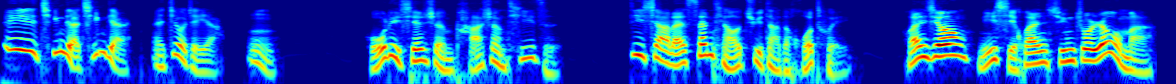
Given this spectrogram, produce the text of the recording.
哎，轻点，轻点，哎，就这样。嗯，狐狸先生爬上梯子，递下来三条巨大的火腿。欢兄，你喜欢熏猪肉吗？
